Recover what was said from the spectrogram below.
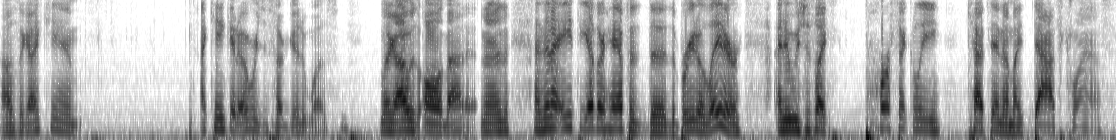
I was like, I can't, I can't get over just how good it was. Like I was all about it. And, was, and then I ate the other half of the the burrito later, and it was just like perfectly kept in. I'm like, that's class.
